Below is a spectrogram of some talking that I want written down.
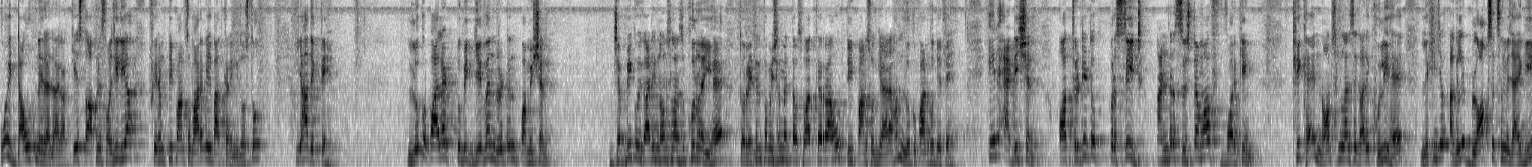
कोई डाउट नहीं रह जाएगा। केस तो आपने समझ ही लिया, फिर हम टी 512 की ही बात करेंगे। दोस्तों, यहाँ देखते हैं। Loco pilot to be given written permission जब भी कोई गाड़ी नॉन चलान से खुल रही है तो रिटर्न परमिशन में तब बात कर रहा हूँ टी 511 हम लोको पायलट को देते हैं। In addition authority to proceed under system of working ठीक है, नॉन सिग्नल से गाड़ी खुली है, लेकिन जब अगले ब्लॉक सेक्शन में जाएगी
